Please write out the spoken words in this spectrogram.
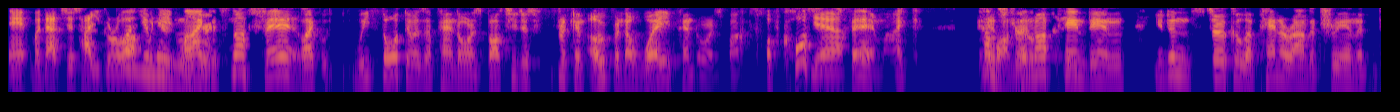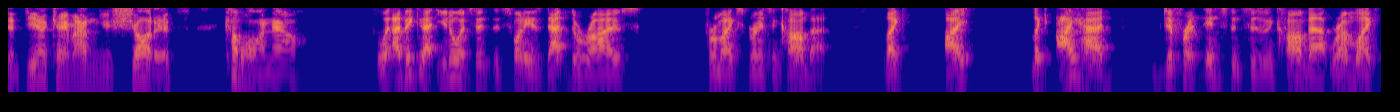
And but that's just how you grow What up. do you mean, Mike? It's not fair. Like we thought there was a Pandora's box. You just freaking opened away Pandora's box. Of course Yeah. it's fair, Mike. Come That's on, they're not penned in. You didn't circle a pen around a tree and the, the deer came out and you shot it. Come on now. Well, I think that you know what's it's funny is that derives from my experience in combat. Like I like I had different instances in combat where I'm like,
